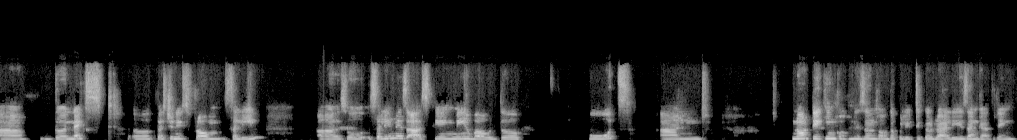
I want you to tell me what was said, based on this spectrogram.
the next question is from salim so salim is asking me about the courts and not taking cognizance of the political rallies and gathering.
